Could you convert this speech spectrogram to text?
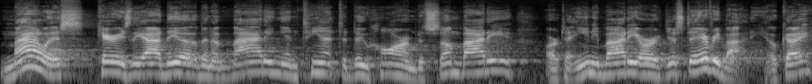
Malice carries the idea of an abiding intent to do harm to somebody or to anybody or just to everybody, okay?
